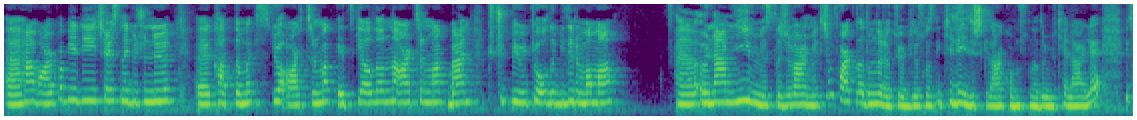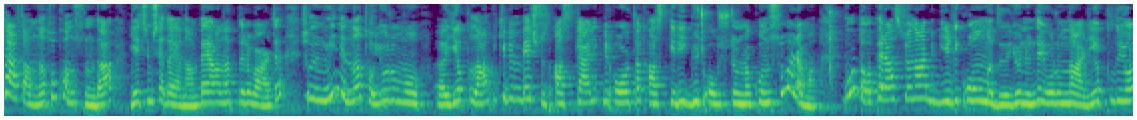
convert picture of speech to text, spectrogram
hem Avrupa Birliği içerisinde gücünü e, katlamak istiyor, arttırmak, etki alanını artırmak. Ben küçük bir ülke olabilirim ama önemliyim mesajı vermek için farklı adımlar atıyor biliyorsunuz ikili ilişkiler konusunda da ülkelerle. Bir taraftan NATO konusunda geçmişe dayanan beyanatları vardı. Şimdi mini NATO yorumu yapılan 2500 askerlik bir ortak askeri güç oluşturma konusu var ama burada operasyonel bir birlik olmadığı yönünde yorumlar yapılıyor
